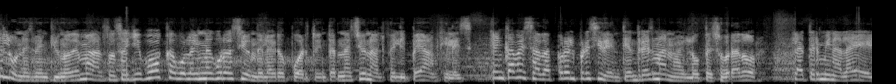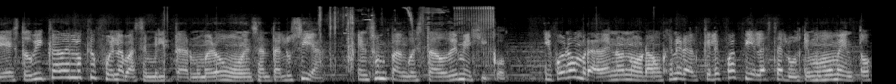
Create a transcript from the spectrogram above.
Este lunes 21 de marzo se llevó a cabo la inauguración del Aeropuerto Internacional Felipe Ángeles, encabezada por el presidente Andrés Manuel López Obrador. La terminal aérea está ubicada en lo que fue la base militar número uno en Santa Lucía, en Zumpango, Estado de México, y fue nombrada en honor a un general que le fue fiel hasta el último momento,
